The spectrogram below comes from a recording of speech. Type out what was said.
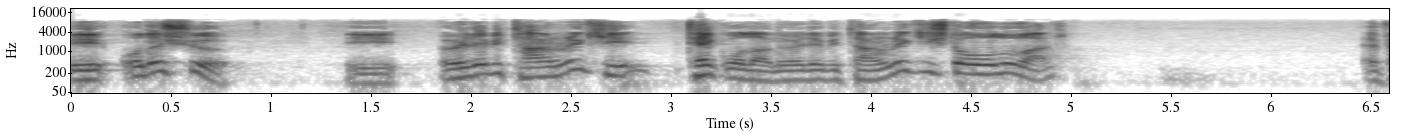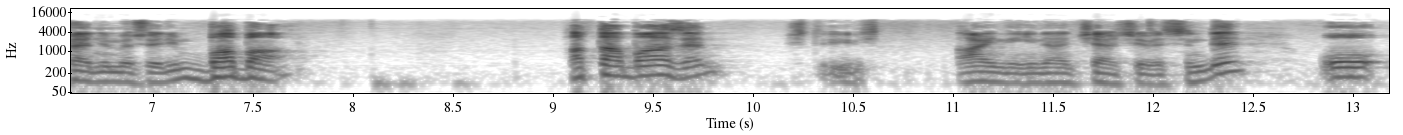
E, o da şu e, öyle bir tanrı ki tek olan öyle bir tanrı ki işte oğlu var. Efendime söyleyeyim baba. Hatta bazen işte, işte aynı inanç çerçevesinde o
